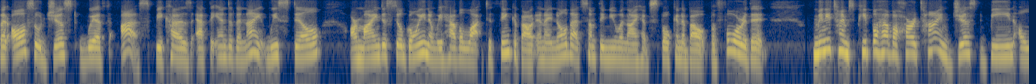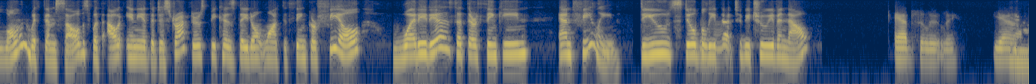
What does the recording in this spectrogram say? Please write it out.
but also just with us because at the end of the night we still our mind is still going and we have a lot to think about and i know that's something you and i have spoken about before that many times people have a hard time just being alone with themselves without any of the distractors because they don't want to think or feel what it is that they're thinking and feeling do you still believe mm-hmm. that to be true even now? Absolutely. Yeah. yeah.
